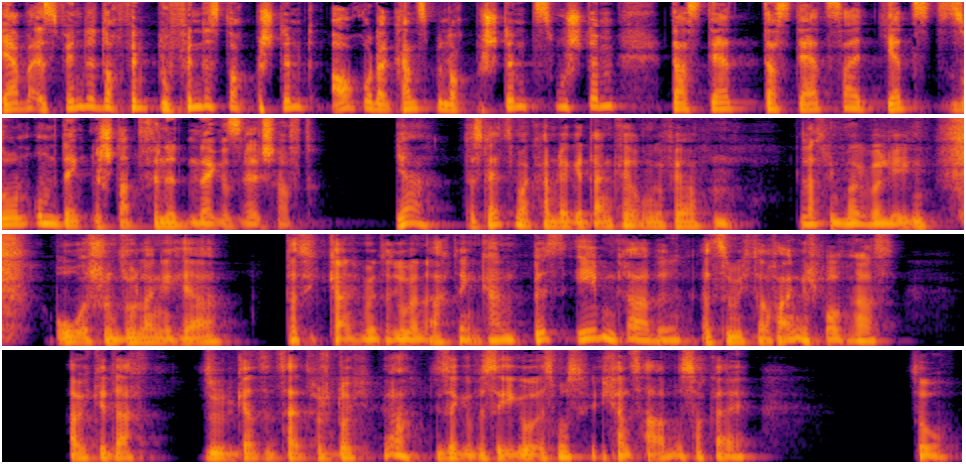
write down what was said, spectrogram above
Ja, aber es finde doch, find, du findest doch bestimmt auch oder kannst mir doch bestimmt zustimmen, dass der, dass derzeit jetzt so ein Umdenken stattfindet in der Gesellschaft. Ja, das letzte Mal kam der Gedanke ungefähr, hm, lass mich mal überlegen, oh, ist schon so lange her, dass ich gar nicht mehr darüber nachdenken kann. Bis eben gerade, als du mich darauf angesprochen hast, habe ich gedacht, so die ganze Zeit zwischendurch, ja, dieser gewisse Egoismus, ich kann es haben, ist doch geil. So,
